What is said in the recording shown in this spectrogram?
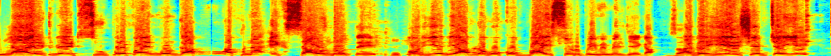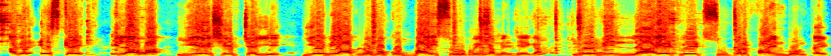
light weight super fine bone का अपना एक साउंड होते हैं और ये भी आप लोगों को बाईस सौ रुपए में मिल जाएगा। अगर ये शेप चाहिए अगर इसके अलावा ये शेप चाहिए ये भी आप लोगों को बाईस सौ रुपए का मिल जाएगा। वो भी लाइट वेट सुपर फाइन बोन का है।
